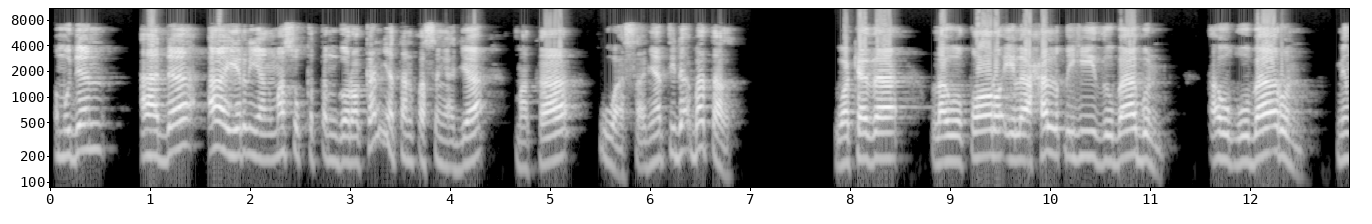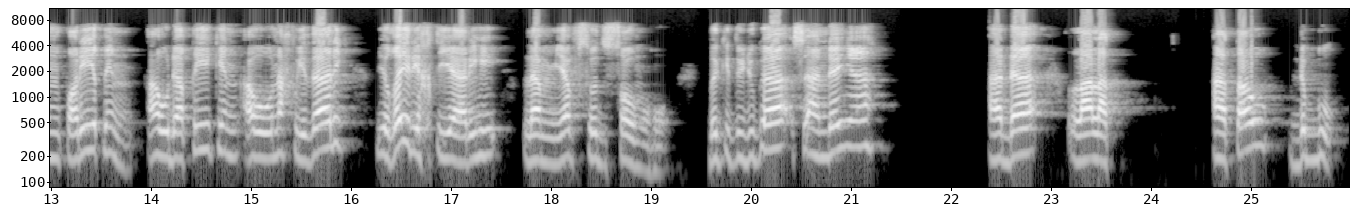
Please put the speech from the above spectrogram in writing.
kemudian ada air yang masuk ke tenggorokannya tanpa sengaja, maka puasanya tidak batal. Wa kadza qara ila halqihi dhubabun aw ghubarun min tariqin aw daqiqin aw nahwi dhalik bi ghairi ikhtiyarihi lam yafsud saumuhu. Begitu juga seandainya ada lalat atau debu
